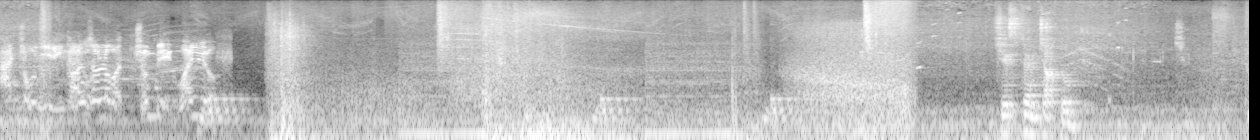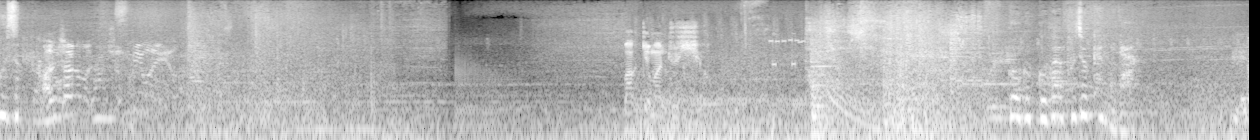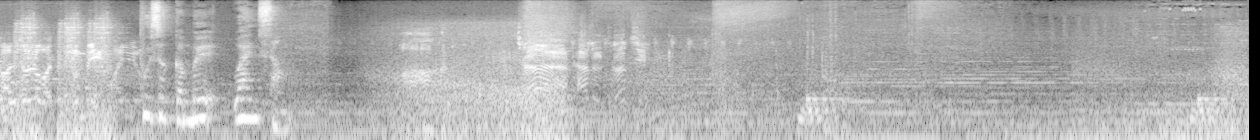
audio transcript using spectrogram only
안 좋은 일이 건설로봇 준비 완료. 시스템 작동 중 부속 건물 건설로봇. 준비 완료. 맡겨만 주시오. 보급고가 부족합니다. 건설로봇 준비 완료. 부속 건물 완성.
